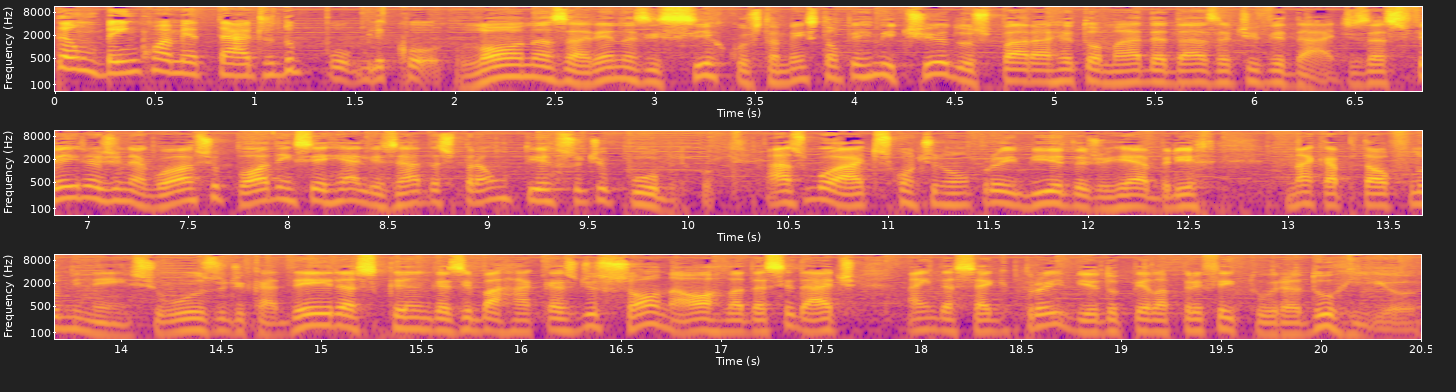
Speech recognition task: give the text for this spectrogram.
também com a metade do público. Lonas, arenas e circos também estão permitidos para a retomada das atividades. As feiras de negócio podem ser realizadas para um terço de público. As boates continuam proibidas de reabrir na capital fluminense. O uso de cadeiras, cangas e barracas de sol na orla da cidade ainda segue proibido pela Prefeitura do Rio.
